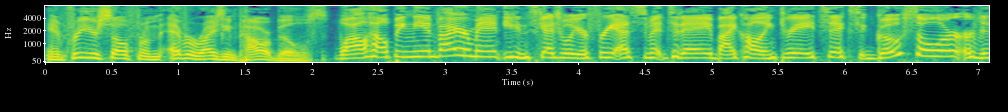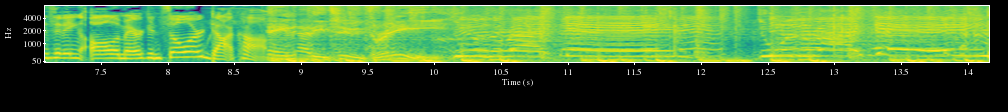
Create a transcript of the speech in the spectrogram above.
and free yourself from ever rising power bills. while helping the environment you can schedule your free estimate today by calling 386 go solar or visiting allamericansolar.com K92 doing the right thing doing the right thing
